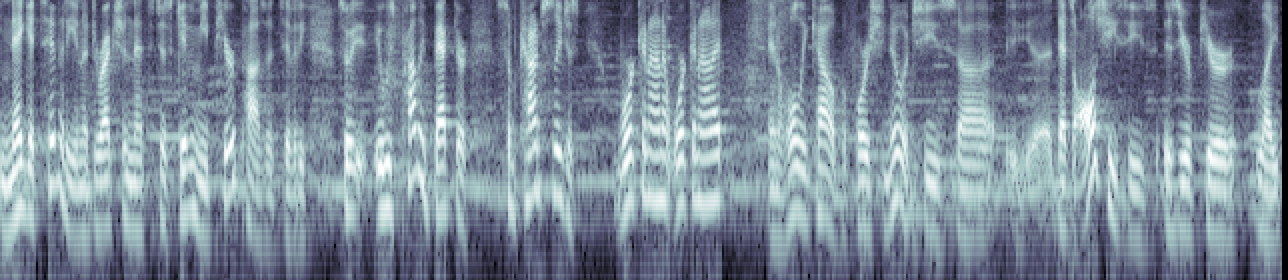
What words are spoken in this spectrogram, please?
negativity in a direction that's just giving me pure positivity? So it, it was probably back there subconsciously just working on it, working on it, and holy cow! Before she knew it, she's uh, that's all she sees is your pure light.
